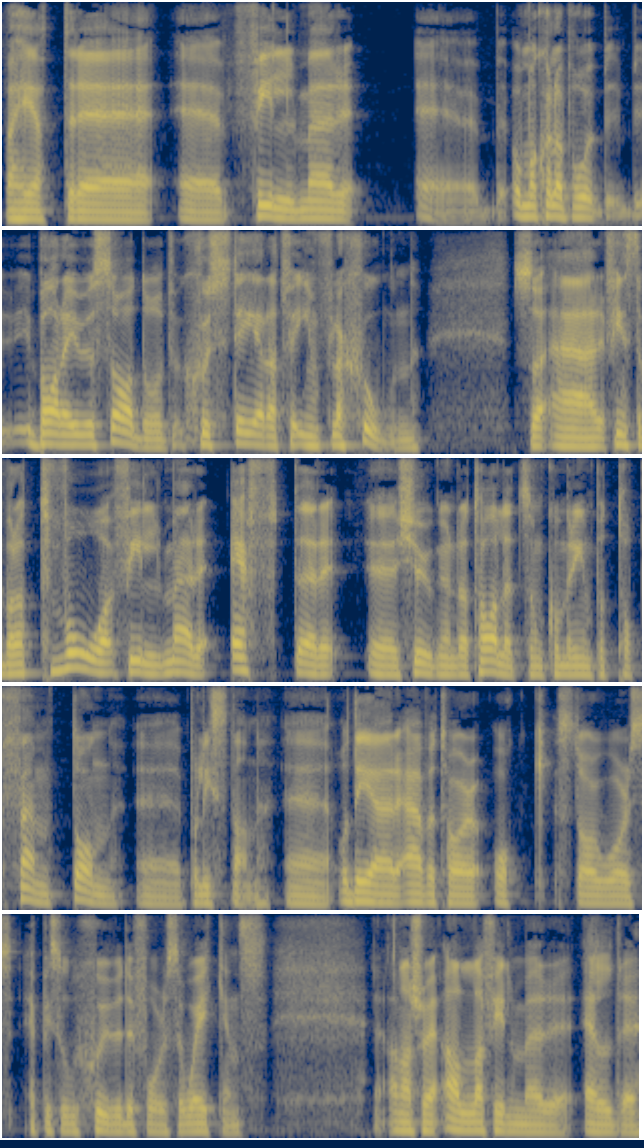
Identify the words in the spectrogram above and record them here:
vad heter det, eh, filmer, eh, om man kollar på bara i USA då, justerat för inflation, så är, finns det bara två filmer efter eh, 2000-talet som kommer in på topp 15 eh, på listan. Eh, och det är Avatar och Star Wars Episod 7, The Force Awakens. Annars så är alla filmer äldre.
